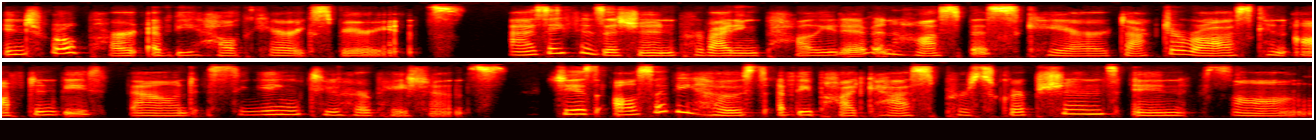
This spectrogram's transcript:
integral part of the healthcare experience. As a physician providing palliative and hospice care, Dr. Ross can often be found singing to her patients. She is also the host of the podcast Prescriptions in Song.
